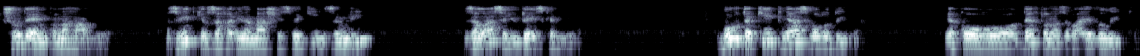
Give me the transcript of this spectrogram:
швиденько нагадую, звідки взагалі на нашій святій землі взялася юдейська віра. Був такий князь Володимир, якого дехто називає Великим.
